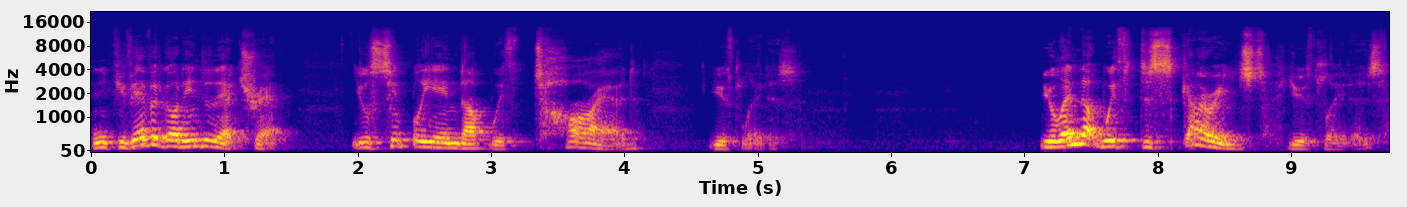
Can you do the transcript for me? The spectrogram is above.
And if you've ever got into that trap, you'll simply end up with tired youth leaders. You'll end up with discouraged youth leaders.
